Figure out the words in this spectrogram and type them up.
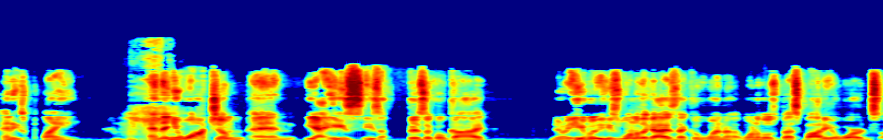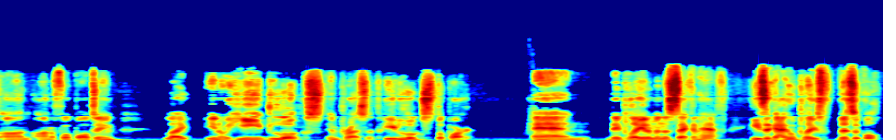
and he's playing. And then you watch him, and yeah, he's he's a physical guy. You know, he he's one of the guys that could win a, one of those best body awards on on a football team. Like, you know, he looks impressive. He looks the part. And they played him in the second half. He's a guy who plays physical,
